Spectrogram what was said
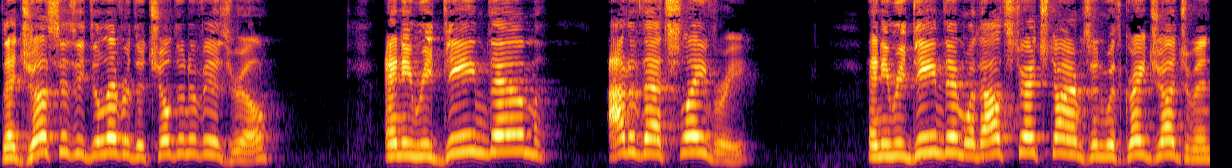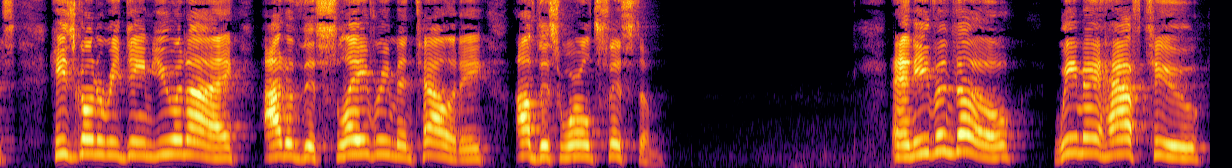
that just as He delivered the children of Israel and He redeemed them out of that slavery, and He redeemed them with outstretched arms and with great judgments, He's going to redeem you and I out of this slavery mentality of this world system. And even though we may have to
